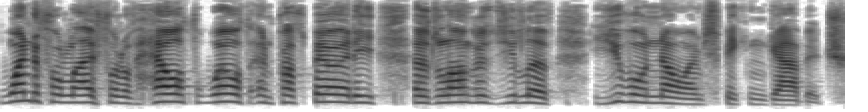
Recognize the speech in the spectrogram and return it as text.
wonderful life full of health, wealth, and prosperity as long as you live, you will know I'm speaking garbage.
